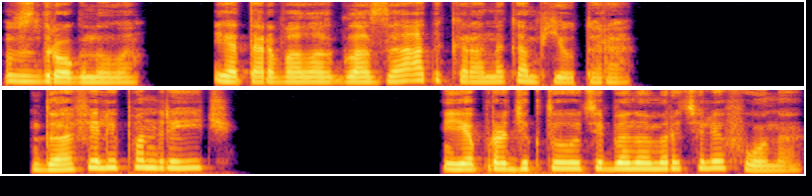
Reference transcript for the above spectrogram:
вздрогнула и оторвала глаза от экрана компьютера. «Да, Филипп Андреевич?» «Я продиктую тебе номер телефона.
